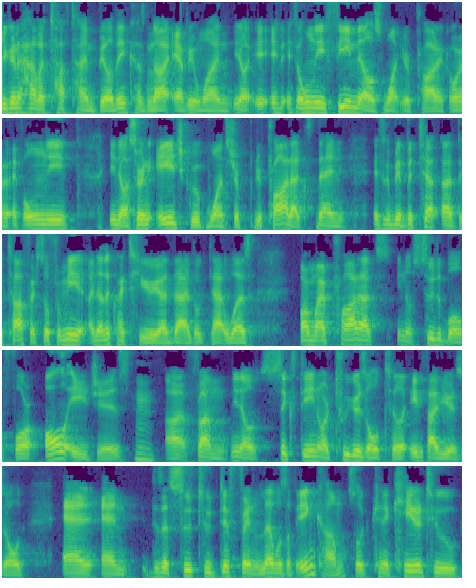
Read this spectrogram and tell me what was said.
you're going to have a tough time building because not everyone, you know, if, if only females want your product or if only, you know, a certain age group wants your, your products, then it's going to be a bit, t- a bit tougher. So for me, another criteria that I looked at was, are my products, you know, suitable for all ages, uh, from, you know, 16 or two years old till 85 years old? And, and does it suit to different levels of income? So can it cater to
